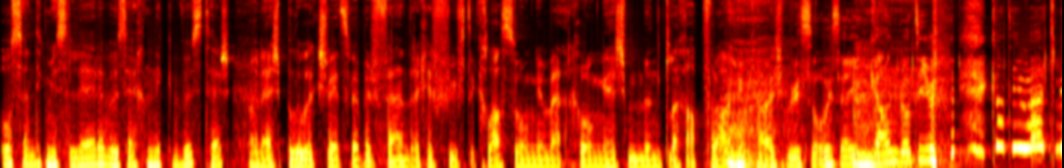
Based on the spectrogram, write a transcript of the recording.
auswendig müssen lernen, weil du es nicht gewusst hast. Und dann hast du Blut geschwitzt, wenn bei Fendrich in der 5. Klasse ungefähr hast du mündlich Abfragen gehabt, hast du so sagen, gang, geh die, Wörtli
